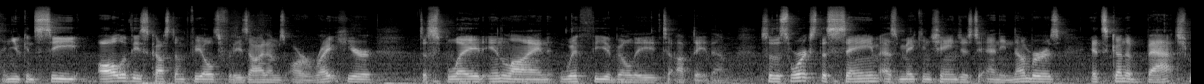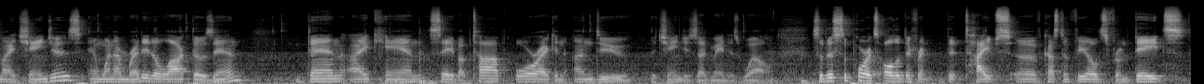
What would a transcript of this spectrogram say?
and you can see all of these custom fields for these items are right here displayed in line with the ability to update them. So this works the same as making changes to any numbers. It's going to batch my changes and when I'm ready to lock those in, then I can save up top or I can undo the changes I've made as well. So this supports all the different the types of custom fields from dates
